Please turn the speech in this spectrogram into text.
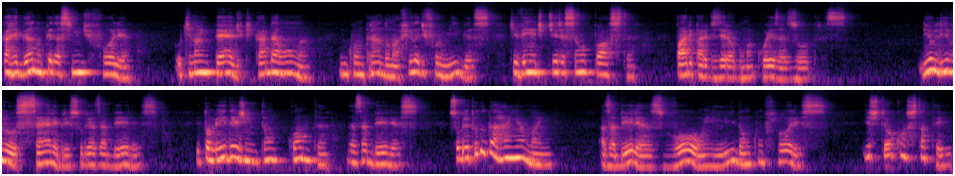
carregando um pedacinho de folha, o que não impede que cada uma, encontrando uma fila de formigas que venha de direção oposta, pare para dizer alguma coisa às outras. Li o livro célebre sobre as abelhas e tomei desde então conta das abelhas, sobretudo da rainha-mãe. As abelhas voam e lidam com flores. Isto eu constatei.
